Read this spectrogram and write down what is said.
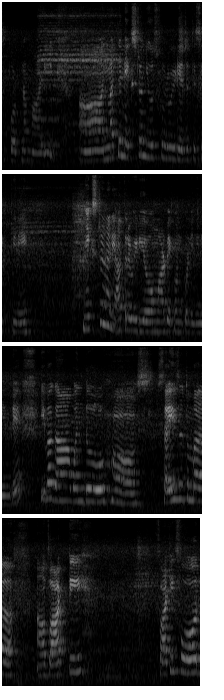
ಸಪೋರ್ಟ್ನ ಮಾಡಿ. ಮತ್ತೆ ನೆಕ್ಸ್ಟ್ ಒಂದು ಯೂಸ್ಫುಲ್ ವೀಡಿಯೋ ಜೊತೆ ಸಿಗ್ತೀನಿ. ನೆಕ್ಸ್ಟ್ ನಾನು ಯಾವ ಥರ ವಿಡಿಯೋ ಮಾಡಬೇಕು ಅಂದ್ಕೊಂಡಿದ್ದೀನಿ ಅಂದರೆ, ಇವಾಗ ಒಂದು ಸೈಜು ತುಂಬ ಫಾರ್ಟಿ ಫಾರ್ಟಿ ಫೋರ್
